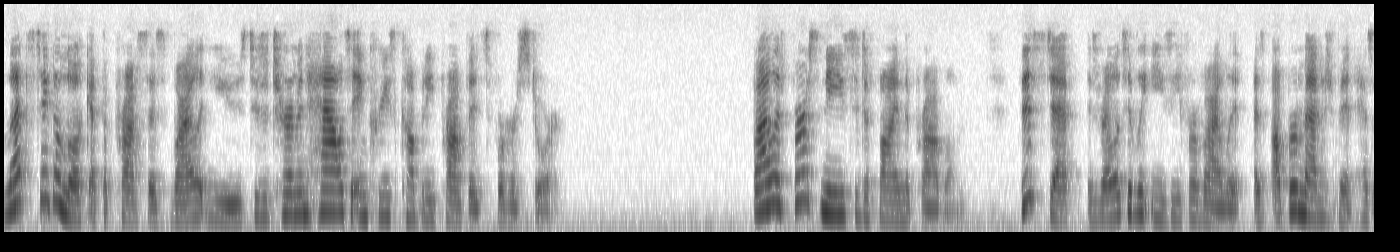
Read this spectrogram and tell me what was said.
Let's take a look at the process Violet used to determine how to increase company profits for her store. Violet first needs to define the problem. This step is relatively easy for Violet as upper management has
